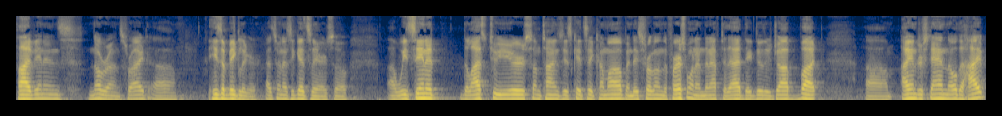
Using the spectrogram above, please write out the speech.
five innings, no runs, right? Uh, he's a big leaguer as soon as he gets there. So uh, we've seen it the last two years. Sometimes these kids they come up and they struggle in the first one, and then after that they do their job. But um, I understand all the hype.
